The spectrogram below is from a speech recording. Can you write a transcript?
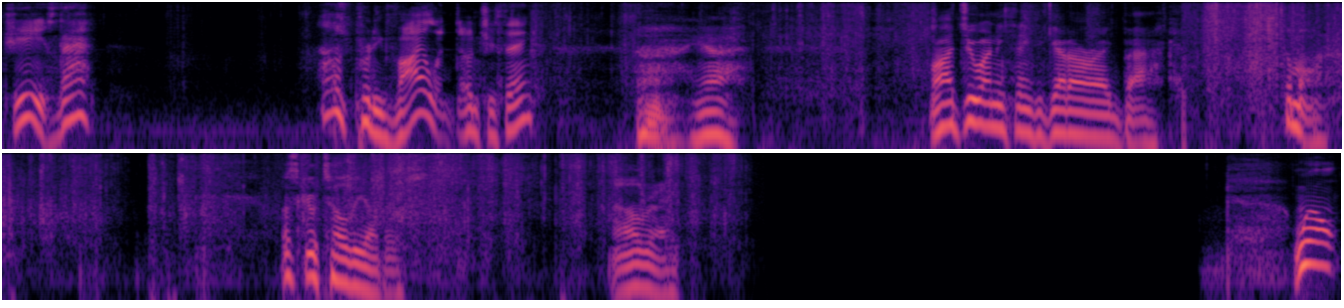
Geez, that. That was pretty violent, don't you think? Yeah. Well, I'd do anything to get our egg back. Come on. Let's go tell the others. All right. Well,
